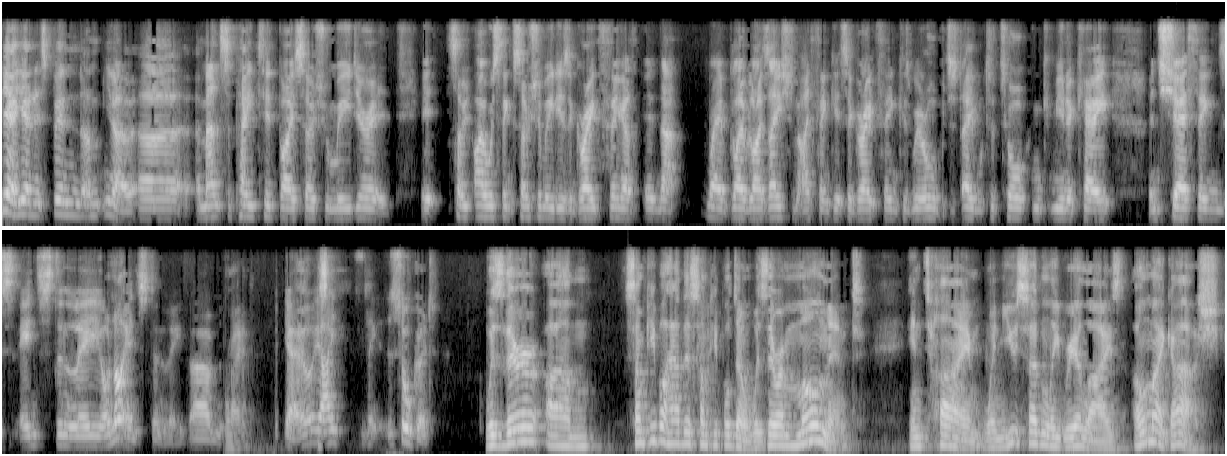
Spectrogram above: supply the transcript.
Yeah, yeah, and it's been um, you know uh, emancipated by social media. It, it so I always think social media is a great thing in that way of globalization. I think it's a great thing because we're all just able to talk and communicate and share things instantly or not instantly. Um, right. Yeah, I think it's all good. Was there um, some people have this, some people don't. Was there a moment in time when you suddenly realized, oh my gosh,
